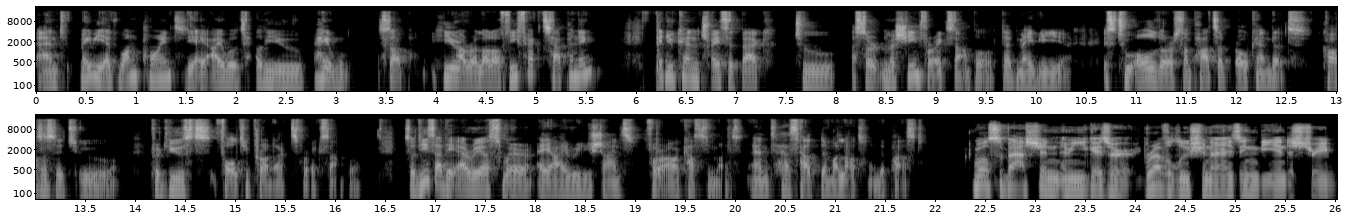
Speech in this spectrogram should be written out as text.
And maybe at one point, the AI will tell you, hey, stop, here are a lot of defects happening. Then you can trace it back to a certain machine, for example, that maybe is too old or some parts are broken that causes it to produce faulty products, for example. So these are the areas where AI really shines for our customers and has helped them a lot in the past. Well, Sebastian, I mean, you guys are revolutionizing the industry.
